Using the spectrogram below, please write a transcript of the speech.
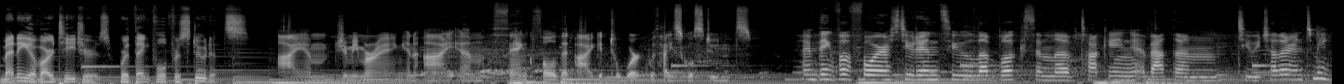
Many of our teachers were thankful for students. I am Jimmy Meringue, and I am thankful that I get to work with high school students. I'm thankful for students who love books and love talking about them to each other and to me.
